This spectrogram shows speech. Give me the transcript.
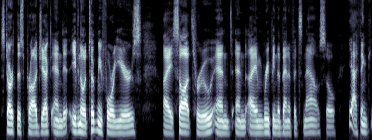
start this project and even though it took me 4 years, I saw it through and and I'm reaping the benefits now. So, yeah, I think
